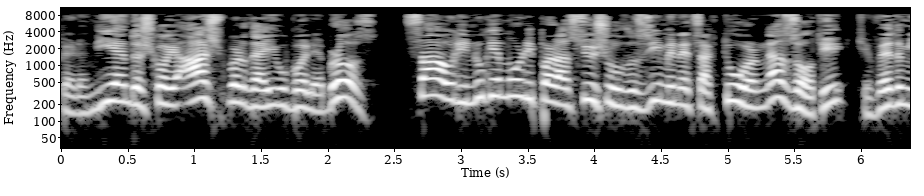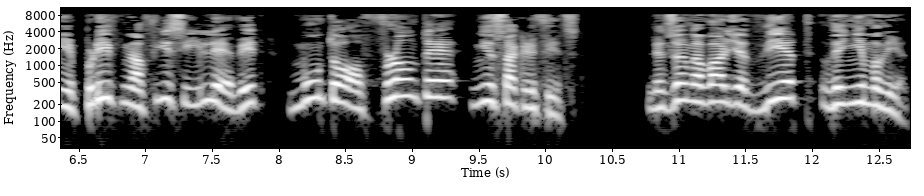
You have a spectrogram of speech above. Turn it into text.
Perëndia e ndëshkoi ashpër dhe ai u bë lebroz. Sauli nuk e mori parasysh udhëzimin e caktuar nga Zoti, që vetëm një prift nga fisi i Levit mund të ofronte një sakrificë. Lexojmë nga vargjet 10 dhe 11.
